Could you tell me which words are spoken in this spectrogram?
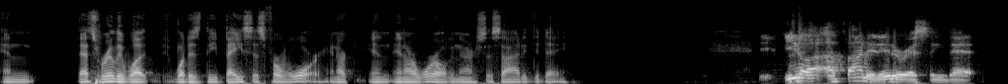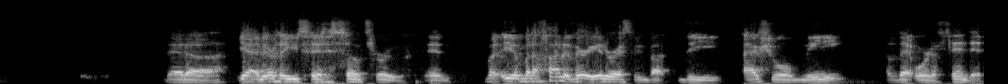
and that's really what what is the basis for war in our in, in our world in our society today You know, I, I find it interesting that that uh yeah, and everything you said is so true. And but you know, but I find it very interesting about the actual meaning of that word offended.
